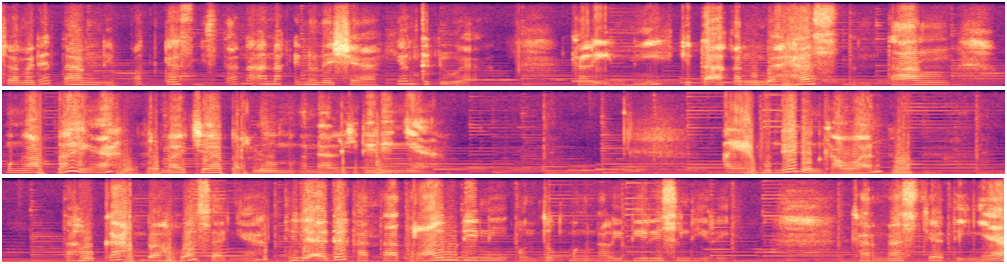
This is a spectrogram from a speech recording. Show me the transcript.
Selamat datang di podcast Istana Anak Indonesia yang kedua. Kali ini kita akan membahas tentang mengapa ya remaja perlu mengenali dirinya. Ayah bunda dan kawan, tahukah bahwasanya tidak ada kata terlalu dini untuk mengenali diri sendiri? Karena sejatinya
